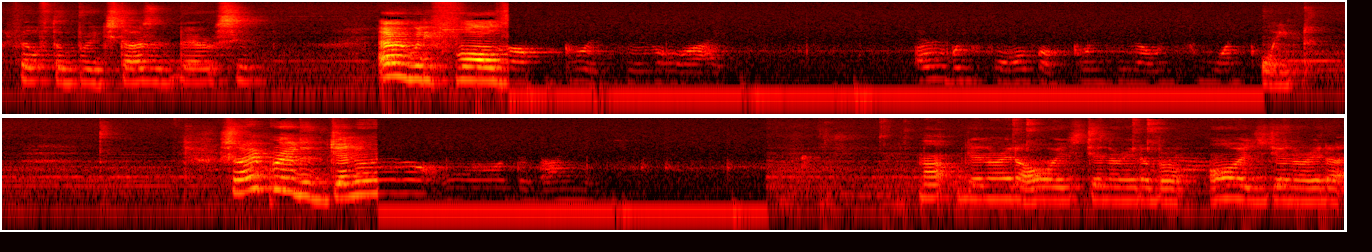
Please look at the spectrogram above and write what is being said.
I fell off the bridge, that was embarrassing. Everybody falls. The bridge is alright. Everybody falls off bridges at least one Point. Should I upgrade the generator? or the diamonds. Not generator, always generator, bro. Always generator,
